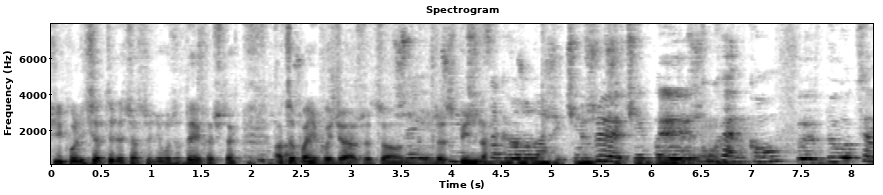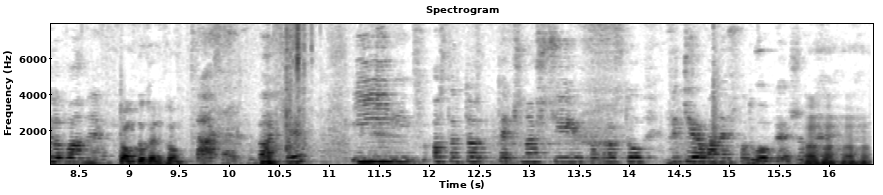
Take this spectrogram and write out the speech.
Czyli policja tyle czasu nie może dojechać, tak? Nie, nie A co może. pani powiedziała, że co? Że, Że spinna. się zagrożona życiem, Że życiem y, kuchenką y, było celowane w, Tą kuchenką? tak, w wacie i w ostateczności po prostu wykierowane w podłogę, żeby Aha, aha.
